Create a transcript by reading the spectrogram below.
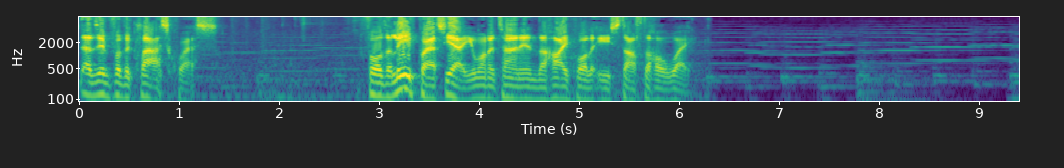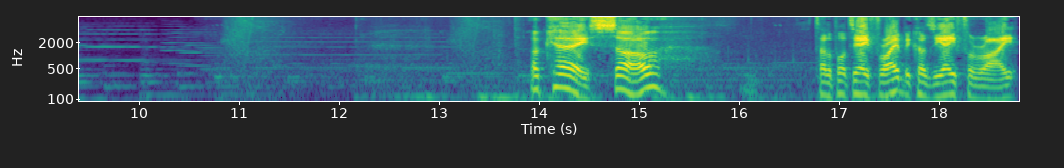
That's it for the class quests. For the leve quest, yeah, you want to turn in the high quality stuff the whole way. Okay, so teleport the Aetheryte because the Aetheryte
